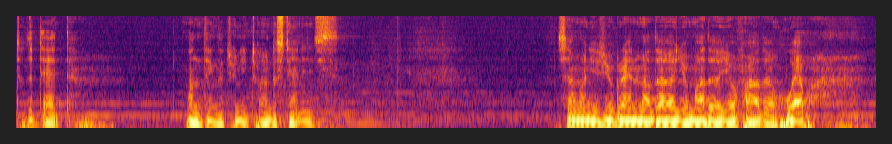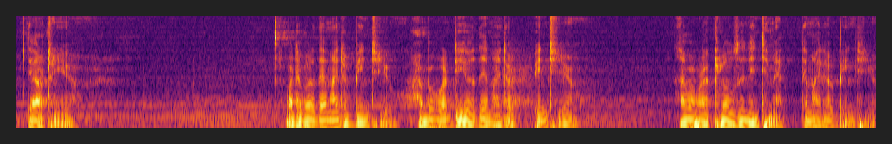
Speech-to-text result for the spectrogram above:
to the dead. One thing that you need to understand is someone is your grandmother, your mother, your father, whoever they are to you. Whatever they might have been to you, however dear they might have been to you, however close and intimate they might have been to you.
